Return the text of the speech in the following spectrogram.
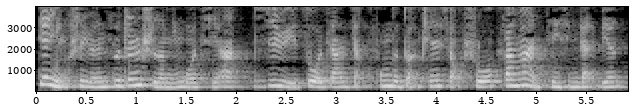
电影是源自真实的民国奇案，基于作家蒋峰的短篇小说翻案进行改编。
